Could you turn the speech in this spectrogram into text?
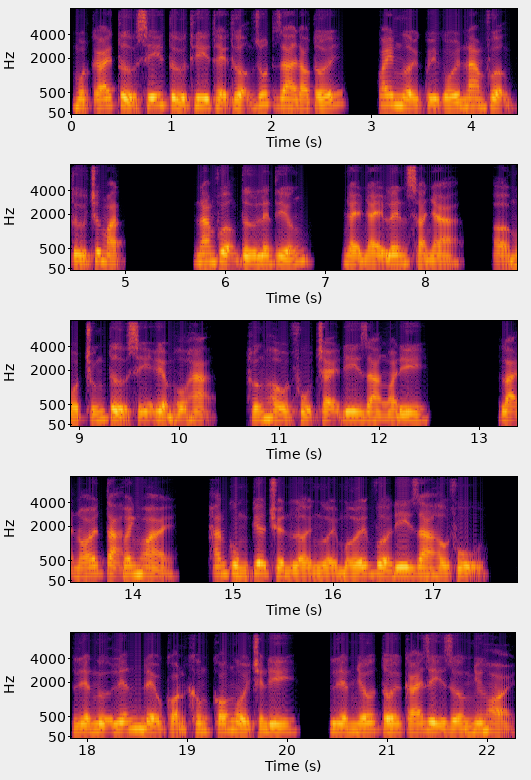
Một cái tử sĩ từ thi thể thượng rút ra đao tới, quay người quỳ gối Nam Phượng từ trước mặt. Nam Phượng từ lên tiếng, nhảy nhảy lên xà nhà, ở một chúng tử sĩ hiểm hộ hạ, hướng hầu phủ chạy đi ra ngoài đi. Lại nói tạ hoanh hoài, hắn cùng kia truyền lời người mới vừa đi ra hầu phủ, liền ngự liễn đều còn không có ngồi trên đi, liền nhớ tới cái gì dường như hỏi,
